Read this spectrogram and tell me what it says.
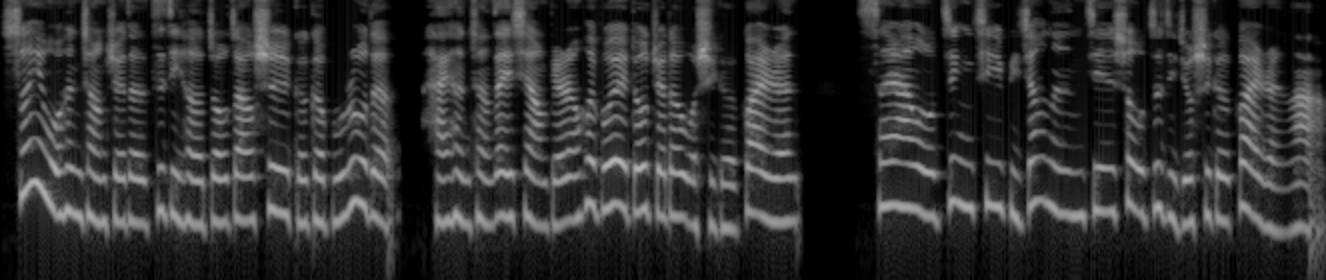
所以我很常觉得自己和周遭是格格不入的，还很常在想别人会不会都觉得我是个怪人。虽然我近期比较能接受自己就是个怪人啊。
